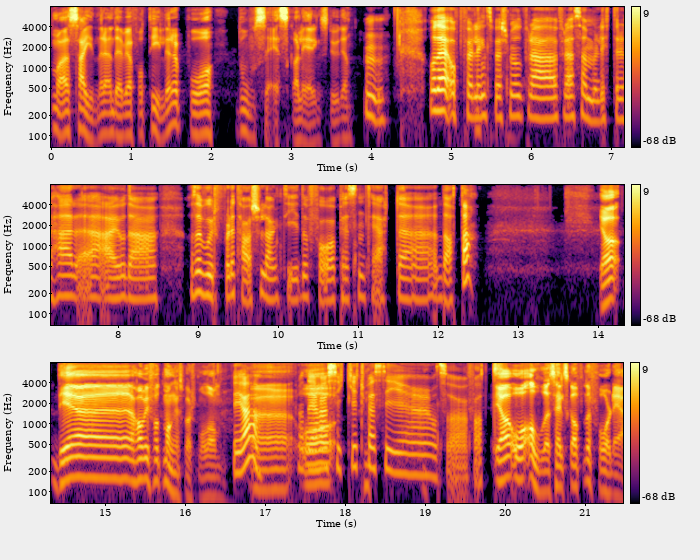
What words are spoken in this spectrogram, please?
som er seinere enn det vi har fått tidligere, på doseeskaleringsstudien. Mm. Og det oppfølgingsspørsmålet fra, fra samme lytter her eh, er jo da altså hvorfor det tar så lang tid å få presentert eh, data. Ja, det har vi fått mange spørsmål om. Ja, Eh, og det har sikkert PSI også fått. Ja, og alle selskapene får det.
